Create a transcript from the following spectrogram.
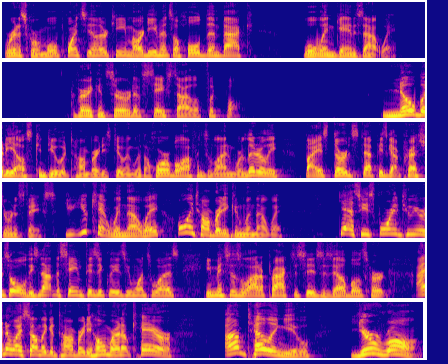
We're going to score more points than the other team. Our defense will hold them back. We'll win games that way. A very conservative, safe style of football. Nobody else can do what Tom Brady's doing with a horrible offensive line where literally by his third step, he's got pressure in his face. You, you can't win that way. Only Tom Brady can win that way. Yes, he's 42 years old. He's not the same physically as he once was. He misses a lot of practices. His elbows hurt. I know I sound like a Tom Brady homer. I don't care. I'm telling you, you're wrong.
